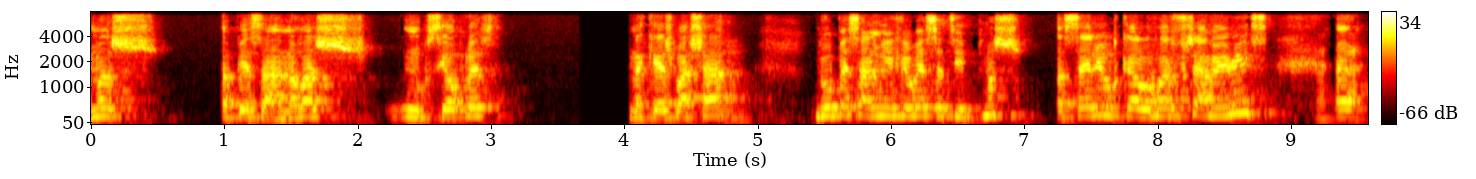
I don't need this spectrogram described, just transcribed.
mas a pensar, não vais negociar o preço? Não queres baixar? Vou pensar na minha cabeça, tipo, mas a sério que ela vai fechar mesmo isso? uh,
